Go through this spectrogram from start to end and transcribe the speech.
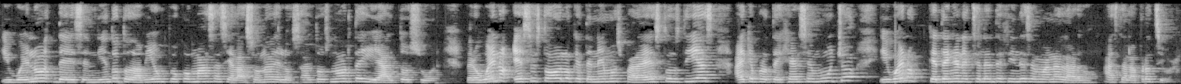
y bueno, descendiendo todavía un poco más hacia la zona de los altos norte y Alto Sur. Pero bueno, eso es todo lo que tenemos para estos días. Hay que protegerse mucho y bueno, que tengan excelente fin de semana largo. Hasta la próxima.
